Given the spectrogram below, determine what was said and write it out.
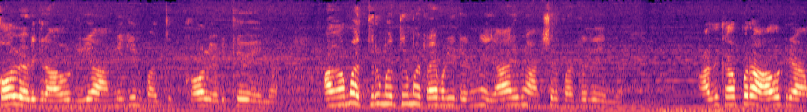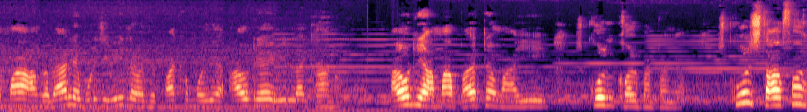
கால் எடுக்கிற ஆவட்ரியா அன்றைக்கின்னு பார்த்து கால் எடுக்கவே இல்லை. அவங்க அம்மா திரும்ப திரும்ப ட்ரை பண்ணிகிட்டு இருக்காங்க. யாருமே ஆன்சர் பண்ணுறதே இல்லை. அதுக்கப்புறம் அவுட்ரி அம்மா அவங்க வேலையை முடிச்சு வீட்டில் வந்து பார்க்கும்போது அவுட்ரியா வீட்டில் காணும். அவுட்ரி அம்மா பதட்டமாகி ஸ்கூலுக்கு கால் பண்ணுறாங்க ஸ்கூல் ஸ்டாஃபும்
